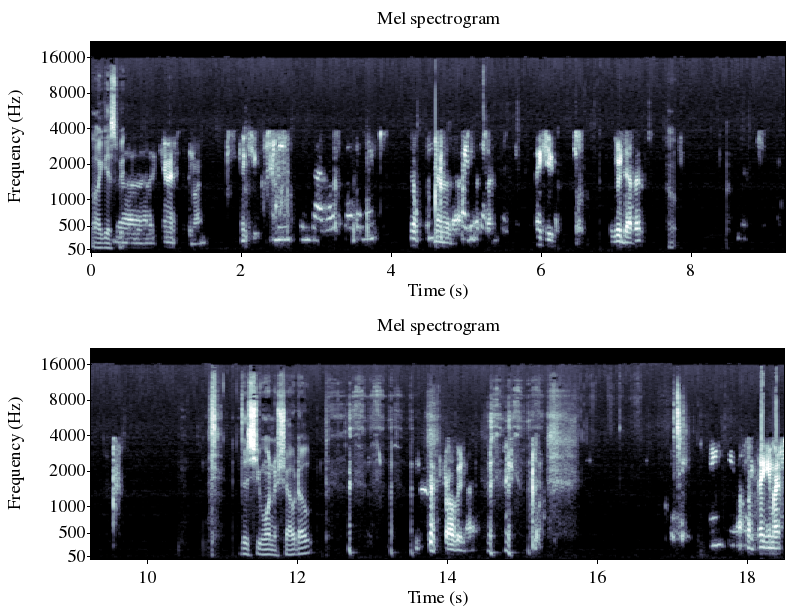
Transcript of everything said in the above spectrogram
Oh, I guess we, Uh, can I see one? Thank you. Anything that was better next? No, none of that. That's 37 Thank you. Good debit. does she want a shout out? Probably not. Thank you. Awesome. Thank you much.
